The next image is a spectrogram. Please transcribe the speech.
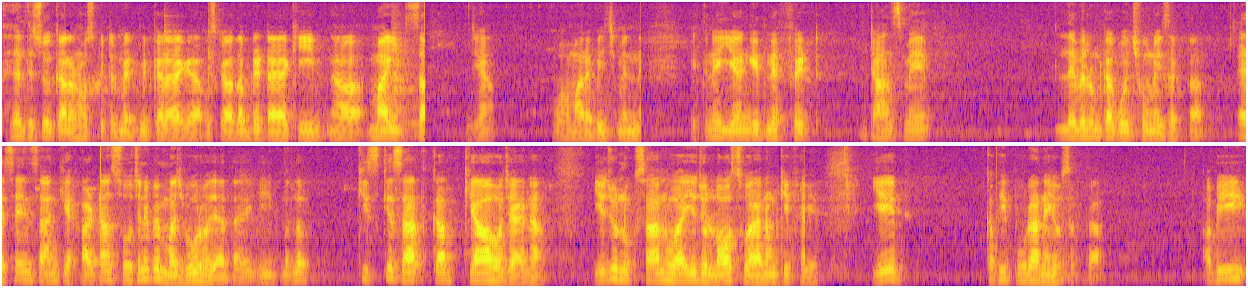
हेल्थ इशू के कारण हॉस्पिटल में एडमिट कराया गया। उसके बाद अपडेट आया कि माइल्ड सा जी हाँ वो हमारे बीच में इतने यंग इतने फिट डांस में लेवल उनका कोई छू नहीं सकता। ऐसे इंसान के हार्ट सोचने पे मजबूर हो जाता है कि मतलब किसके साथ कब क्या हो जाए ना। ये जो नुकसान हुआ है ये जो लॉस हुआ है ना उनकी फैमिली ये कभी पूरा नहीं हो सकता। अभी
